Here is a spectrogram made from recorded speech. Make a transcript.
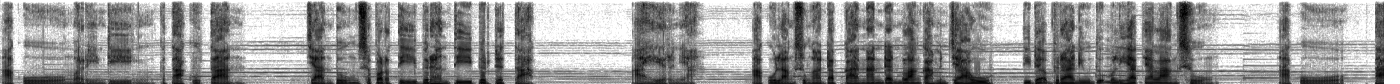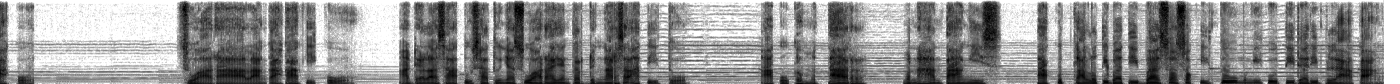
Aku merinding ketakutan, jantung seperti berhenti berdetak. Akhirnya, aku langsung hadap kanan dan melangkah menjauh, tidak berani untuk melihatnya langsung. Aku takut. Suara langkah kakiku adalah satu-satunya suara yang terdengar saat itu. Aku gemetar, menahan tangis, takut kalau tiba-tiba sosok itu mengikuti dari belakang.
